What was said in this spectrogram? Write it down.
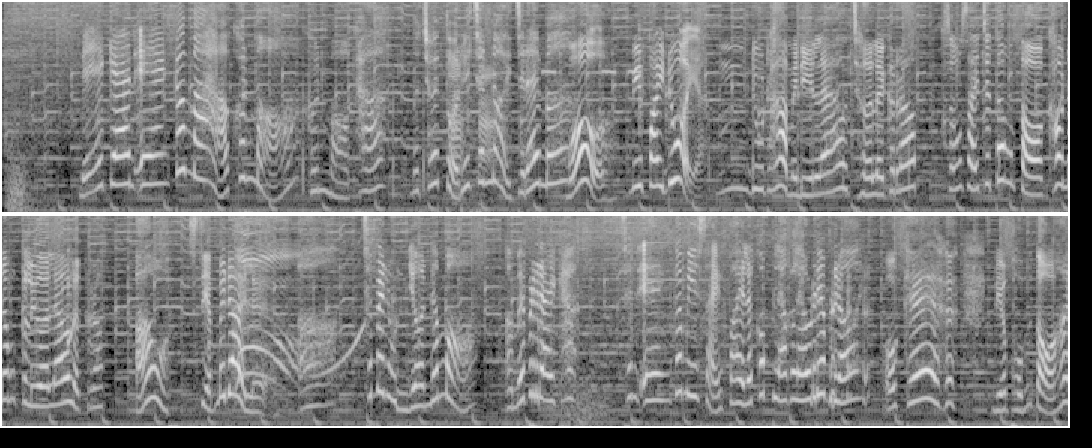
ๆ เมแกนเองก็มาหาคุณหมอ คุณหมอคะ มาช่วยตรวจให้ฉันหน่อยจะได้ไหมยว้าวมีไฟด้วยอะอืมดูท่าไม่ดีแล้ว เชิญเลยครับ สงสัยจะต้องต่อเข้าน้ำเกลือแล้วเหรอครับ เอ้า เสียบไม่ได้เลยอ๋อ ฉันเป็นหุ่นยนต์นะหมอเออไม่เป็นไรค่ะ ฉันเองก็มีสายไฟแล้วก็ปลั๊กแล้วเรียบร้อย โอเค เดี๋ยวผมต่อให้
